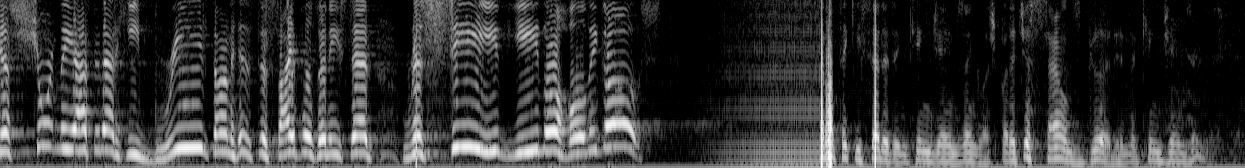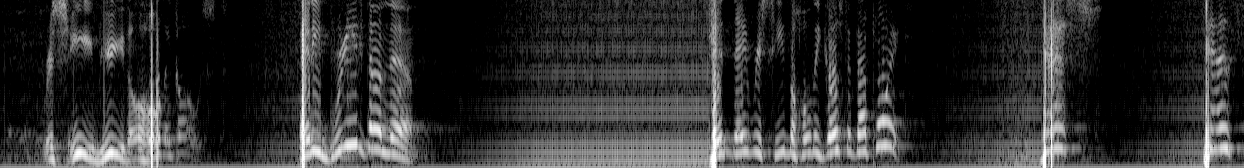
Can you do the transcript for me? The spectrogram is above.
just shortly after that, he breathed on his disciples and he said, Receive ye the Holy Ghost. I don't think he said it in King James English, but it just sounds good in the King James English. Receive ye the Holy Ghost. And he breathed on them. Did they receive the Holy Ghost at that point? Yes. Yes.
